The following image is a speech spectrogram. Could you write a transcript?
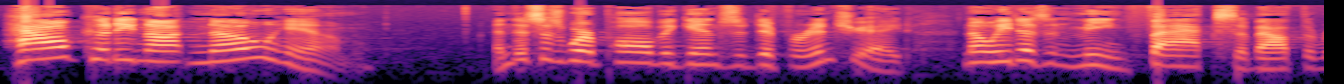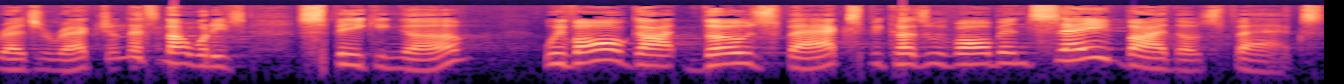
How could he not know him? And this is where Paul begins to differentiate. No, he doesn't mean facts about the resurrection. That's not what he's speaking of. We've all got those facts because we've all been saved by those facts.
